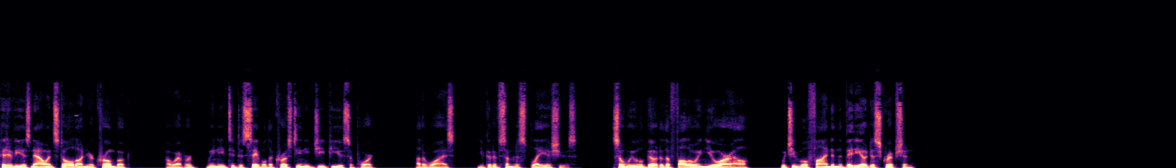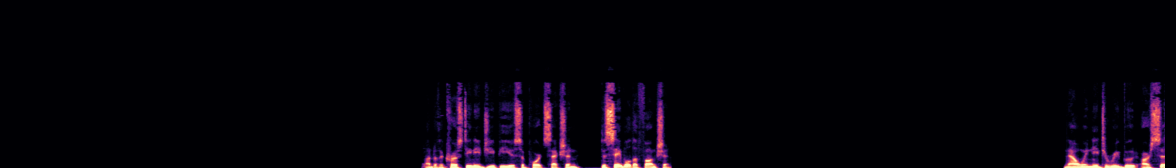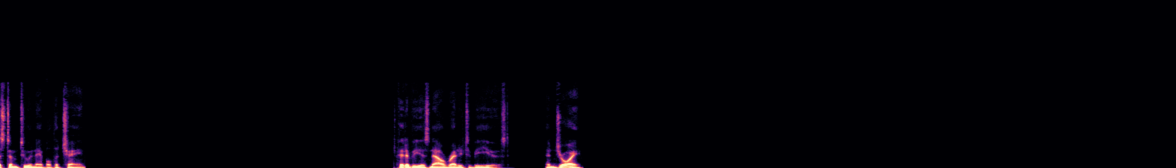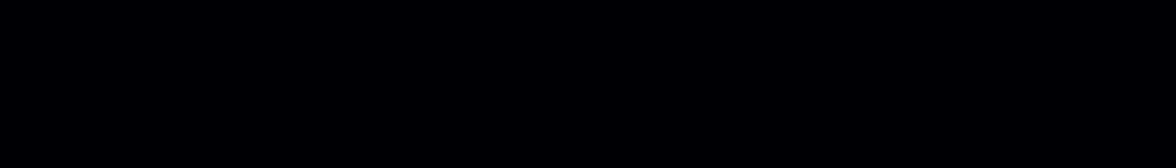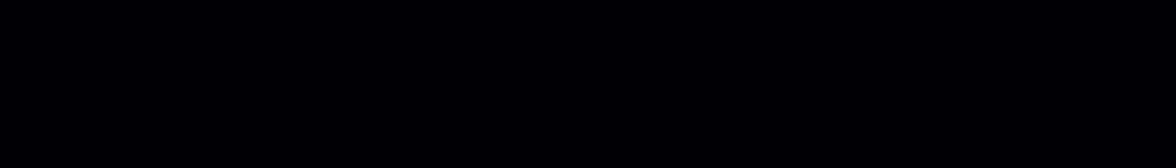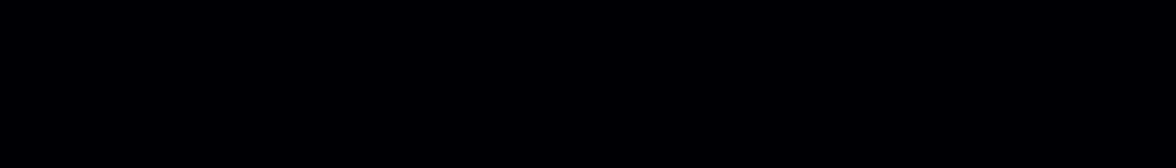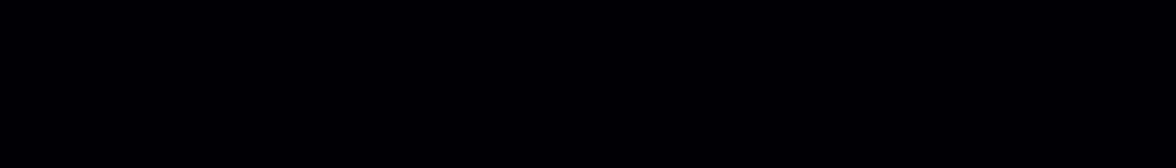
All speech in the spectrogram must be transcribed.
Pitivi is now installed on your Chromebook. However, we need to disable the Crostini GPU support. Otherwise, you could have some display issues. So we will go to the following URL, which you will find in the video description. Under the Crostini GPU support section, disable the function. Now we need to reboot our system to enable the change. Pitivi is now ready to be used. Enjoy!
